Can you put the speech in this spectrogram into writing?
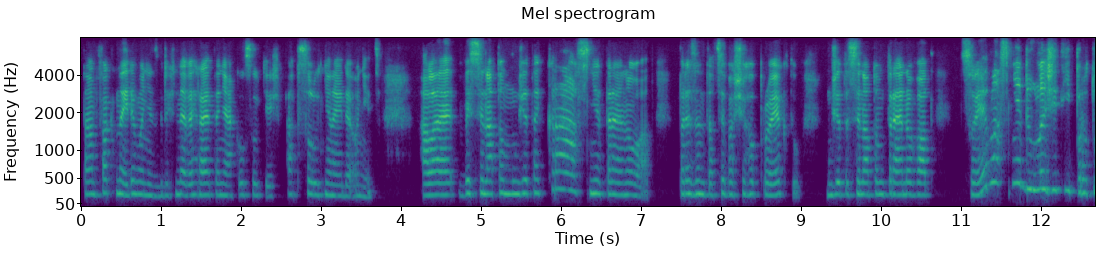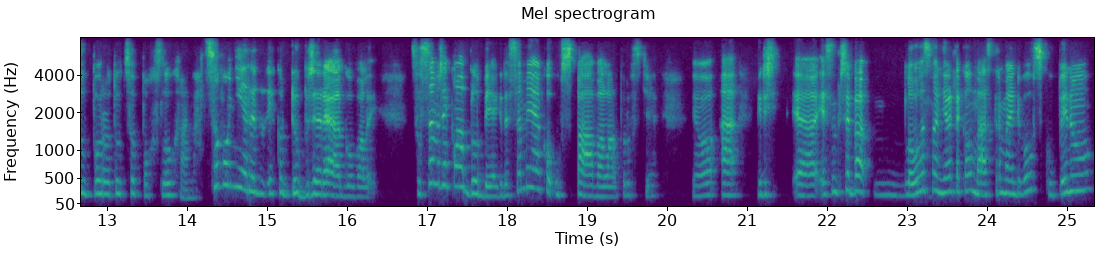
Tam fakt nejde o nic, když nevyhrajete nějakou soutěž, absolutně nejde o nic. Ale vy si na tom můžete krásně trénovat prezentaci vašeho projektu. Můžete si na tom trénovat, co je vlastně důležitý pro tu porotu, co poslouchá, na co oni re, jako dobře reagovali. Co jsem řekla blbě, kde jsem je jako uspávala prostě. Jo? A když, já jsem třeba, dlouho jsme měli takovou mastermindovou skupinu,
